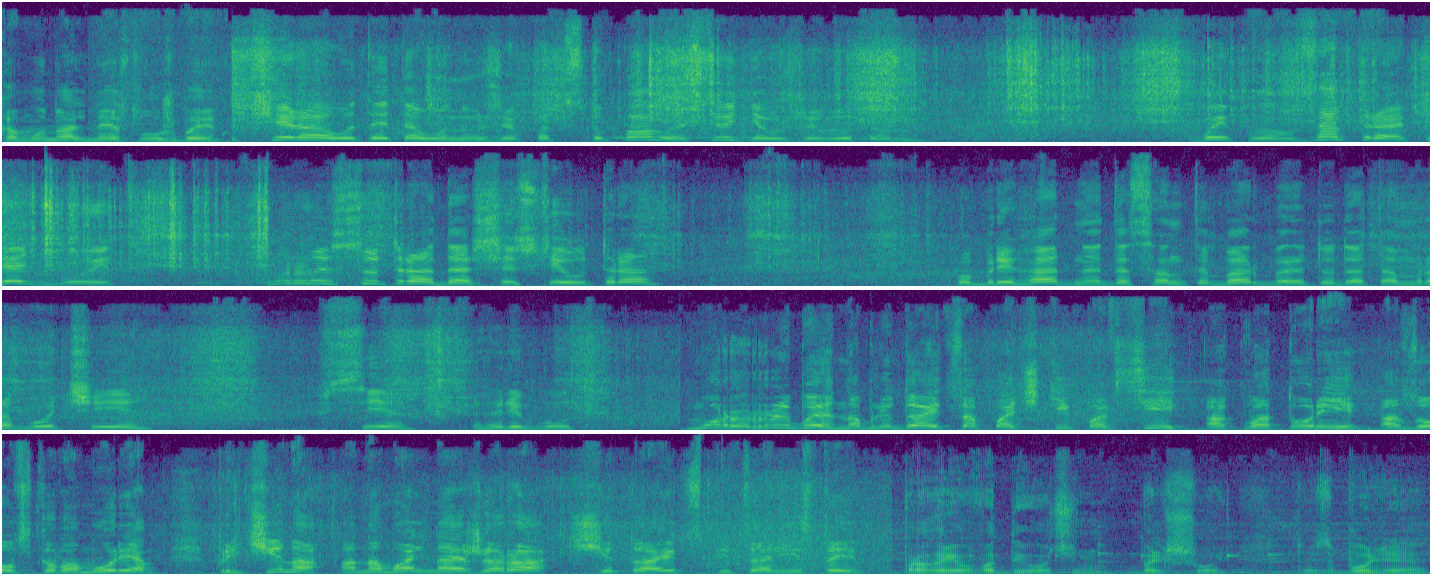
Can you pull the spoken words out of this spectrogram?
коммунальные службы. Вчера вот это он уже подступал, а сегодня уже вот он выплыл. Завтра опять будет. Ну, мы с утра, да, с 6 утра по бригадной до Санты-Барбары, туда там рабочие все гребут. Мор рыбы наблюдается почти по всей акватории Азовского моря. Причина – аномальная жара, считают специалисты. прогрев воды очень большой, то есть более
